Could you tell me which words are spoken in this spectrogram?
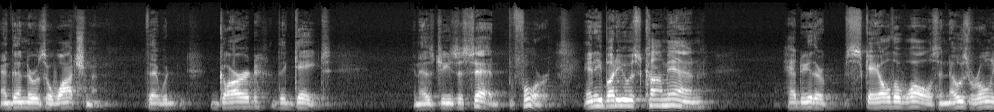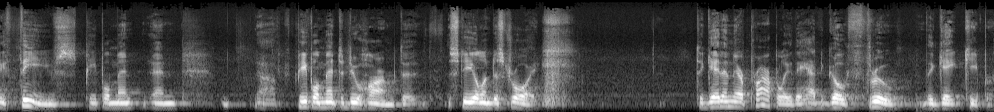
And then there was a watchman that would guard the gate. And as Jesus said before, anybody who was come in had to either scale the walls, and those were only thieves, people meant and uh, people meant to do harm, to steal and destroy to get in there properly, they had to go through the gatekeeper.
